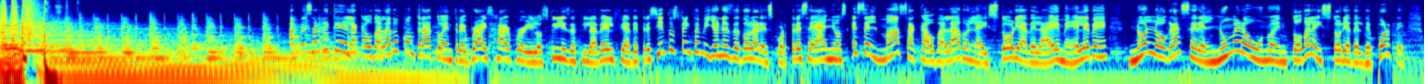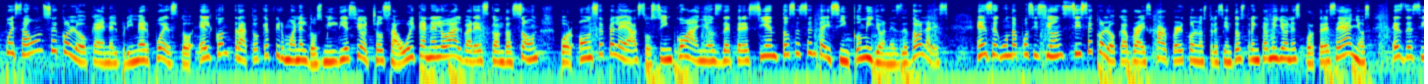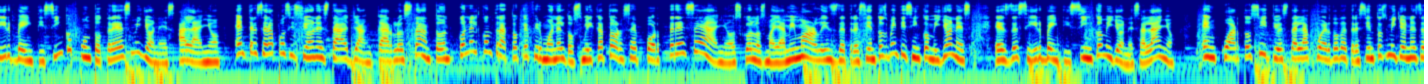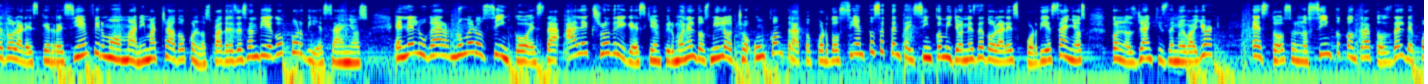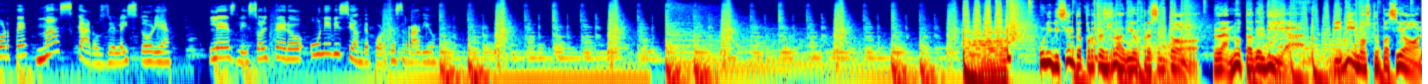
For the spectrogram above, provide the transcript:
A el acaudalado contrato entre Bryce Harper y los Phillies de Filadelfia de 330 millones de dólares por 13 años es el más acaudalado en la historia de la MLB, no logra ser el número uno en toda la historia del deporte, pues aún se coloca en el primer puesto el contrato que firmó en el 2018 Saúl Canelo Álvarez con DAZN por 11 peleas o 5 años de 365 millones de dólares. En segunda posición sí se coloca Bryce Harper con los 330 millones por 13 años, es decir, 25.3 millones al año. En tercera posición está Giancarlo Stanton con el contrato que firmó en el 2014 por 13 años con los Miami Marlins de 325 millones, es decir, 25 millones al año. En cuarto sitio está el acuerdo de 300 millones de dólares que recién firmó Manny Machado con los Padres de San Diego por 10 años. En el lugar número 5 está Alex Rodríguez, quien firmó en el 2008 un contrato por 275 millones de dólares por 10 años con los Yankees de Nueva York. Estos son los cinco contratos del deporte más caros de la historia. Leslie Soltero, Univisión Deportes Radio. Univisión Deportes Radio presentó La Nota del Día. Vivimos tu pasión.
